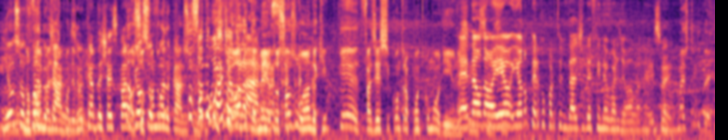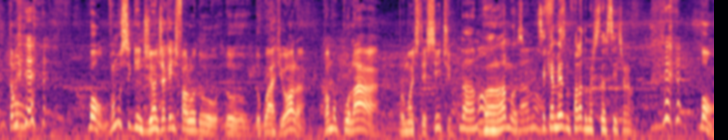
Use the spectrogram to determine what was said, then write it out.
E eu sou Não fã do Carlos. Eu quero deixar isso claro Não, que eu sou fã do Carlos. Sou fã do Sou muito fã do Guardiola também. Eu tô só zoando aqui porque fazer esse contraponto com o Mourinho, né? É, não, não, eu, eu não perco a oportunidade de defender o Guardiola, né? É isso aí. Mas tudo bem. Então, bom, vamos seguir em diante. Já que a gente falou do, do, do Guardiola, vamos pular pro Manchester City? Vamos. Vamos. Vamos. Você quer mesmo falar do Manchester City ou não? Bom,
